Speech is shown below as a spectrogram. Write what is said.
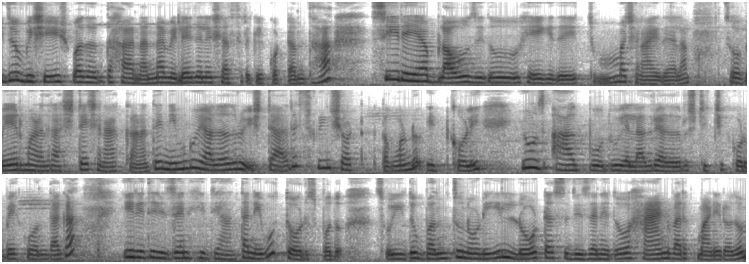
ಇದು ವಿಶೇಷವಾದಂತಹ ನನ್ನ ವಿಲೇಜಲ್ಲಿ ಶಾಸ್ತ್ರಕ್ಕೆ ಕೊಟ್ಟಂತಹ ಸೀರೆಯ ಬ್ಲೌಸ್ ಇದು ಹೇಗಿದೆ ತುಂಬ ಚೆನ್ನಾಗಿದೆ ಅಲ್ಲ. ಸೊ ವೇರ್ ಮಾಡಿದ್ರೆ ಅಷ್ಟೇ ಚೆನ್ನಾಗಿ ಕಾಣುತ್ತೆ. ನಿಮಗೂ ಯಾವುದಾದ್ರೂ ಇಷ್ಟ ಆದರೆ ಸ್ಕ್ರೀನ್ಶಾಟ್ ತೊಗೊಂಡು ಇಟ್ಕೊಳ್ಳಿ. ಯೂಸ್ ಆಗ್ಬೋದು. ಎಲ್ಲಾದರೂ ಯಾವುದಾದ್ರೂ ಸ್ಟಿಚಿಗೆ ಕೊಡಬೇಕು ಅಂದಾಗ ಈ ರೀತಿ ಡಿಸೈನ್ ಇದೆಯಾ ಅಂತ ನೀವು ತೋರಿಸ್ಬೋದು. ಸೊ ಇದು ಬಂತು ನೋಡಿ ಲೋಟಸ್ ಡಿಸೈನ್ ಇದು ಹ್ಯಾಂಡ್ ವರ್ಕ್ ಮಾಡಿರೋದು.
